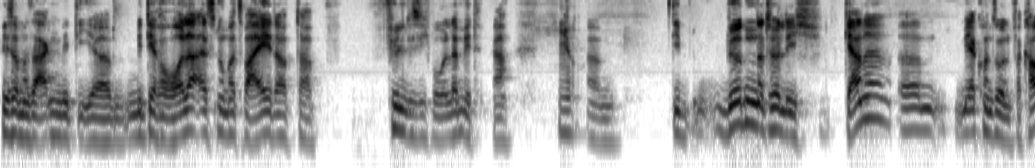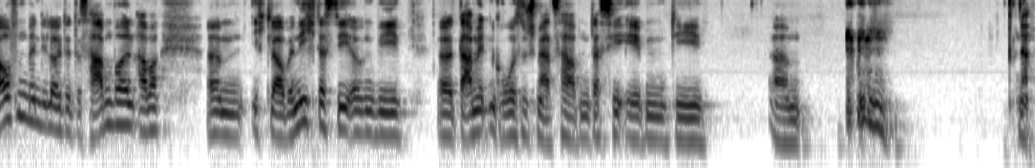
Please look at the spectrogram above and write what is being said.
wie soll man sagen, mit, ihr, mit ihrer Rolle als Nummer zwei, da, da fühlen die sich wohl damit. Ja. ja. Ähm, die würden natürlich gerne ähm, mehr Konsolen verkaufen, wenn die Leute das haben wollen, aber ähm, ich glaube nicht, dass die irgendwie äh, damit einen großen Schmerz haben, dass sie eben die ähm, na,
